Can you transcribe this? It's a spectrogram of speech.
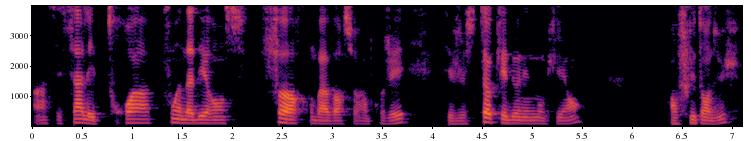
Hein. c'est ça les trois points d'adhérence forts qu'on va avoir sur un projet. C'est je stocke les données de mon client en flux tendu,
